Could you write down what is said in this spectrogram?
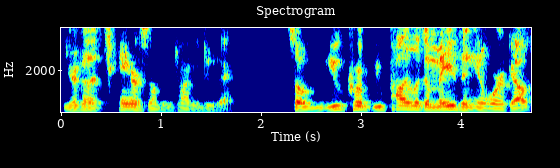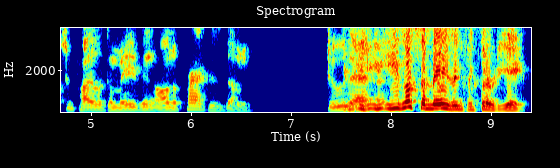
You're gonna tear something trying to do that. So you could, you probably look amazing in workouts. You probably look amazing on the practice dummy. Do that. He, he looks amazing for 38.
